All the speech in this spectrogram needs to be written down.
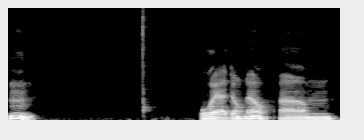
Hmm. Boy, I don't know. Um,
